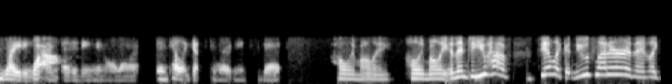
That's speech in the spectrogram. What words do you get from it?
writing Wow. and editing and all that until it gets to where it needs to get. Holy moly, holy moly! And then do you have do you have like a newsletter? And then like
